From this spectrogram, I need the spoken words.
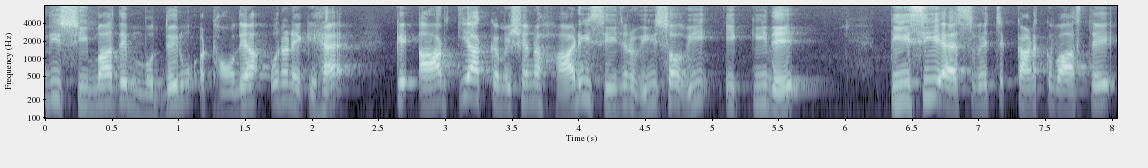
ਦੀ ਸੀਮਾ ਦੇ ਮੁੱਦੇ ਨੂੰ ਉਠਾਉਂਦਿਆਂ ਉਹਨਾਂ ਨੇ ਕਿਹਾ ਕਿ ਆੜਤੀਆ ਕਮਿਸ਼ਨ ਹਾੜੀ ਸੀਜ਼ਨ 2020-21 ਦੇ ਪੀਸੀਐਸ ਵਿੱਚ ਕਣਕ ਵਾਸਤੇ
